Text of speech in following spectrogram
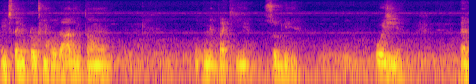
a gente está indo para a última rodada, então vou comentar aqui sobre hoje. É,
